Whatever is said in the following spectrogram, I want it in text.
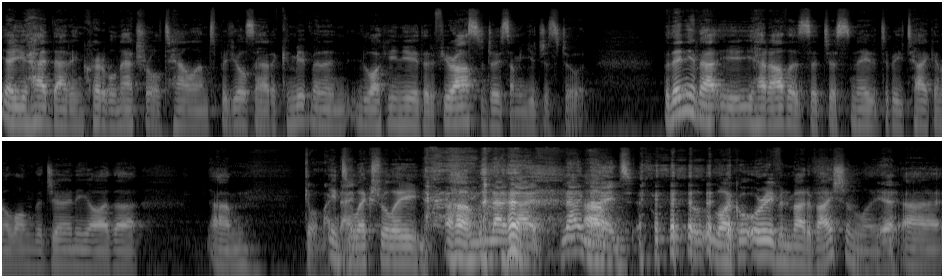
know, you had that incredible natural talent, but you also had a commitment, and like you knew that if you're asked to do something, you'd just do it. But then you've had, you, you had others that just needed to be taken along the journey, either um, on, mate, intellectually, um, no, no, no um, names, um, like or even motivationally. Yeah. Uh,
